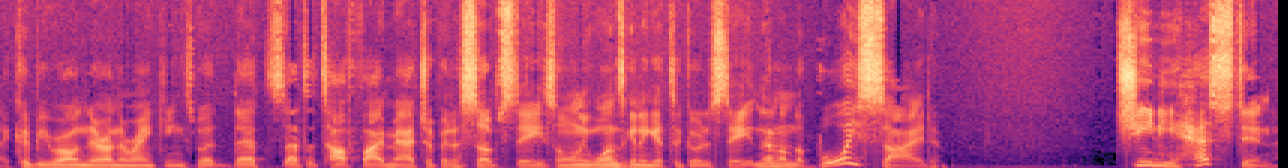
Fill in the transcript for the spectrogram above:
I could be wrong there on the rankings, but that's that's a top five matchup in a sub-state, so only one's going to get to go to state. And then on the boys' side, Cheney Hesston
